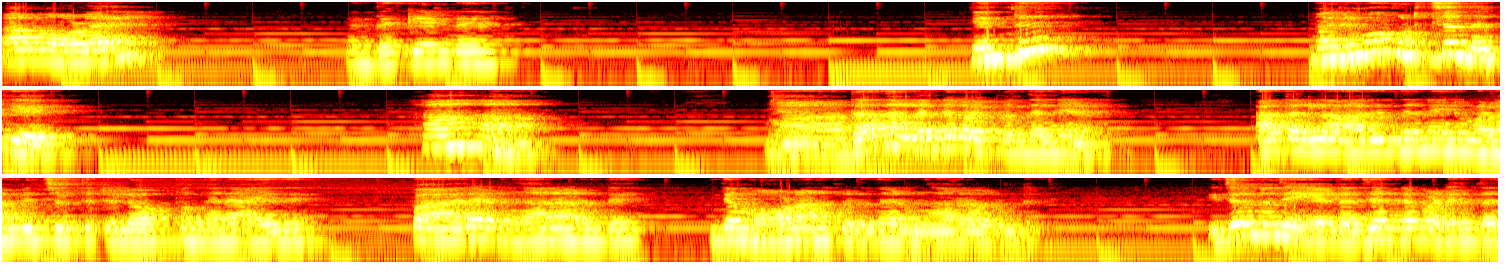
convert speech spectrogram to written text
ആ മോളെ എന്തൊക്കെയുണ്ട്? എന്ത്? മരുമോ കുടിച്ചെന്തൊക്കെ ആ ഹാ ആ അതാ തള്ളന്റെ കുഴപ്പം തന്നെയാണ്. ആ തള്ള ആദ്യം തന്നെ അതിന് വളം വെച്ചെടുത്തിട്ടല്ലോ ഒപ്പം ഇങ്ങനെ ആയത്. ഇപ്പൊ ആരാ ഇടങ്ങാറാവുണ്ട് മോളാണ് കിടന്ന് ഇടങ്ങാറാവുണ്ട് ഇതൊന്നും ചെയ്യണ്ട. ഇജ്ജ് എന്റെ പടി എന്താ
